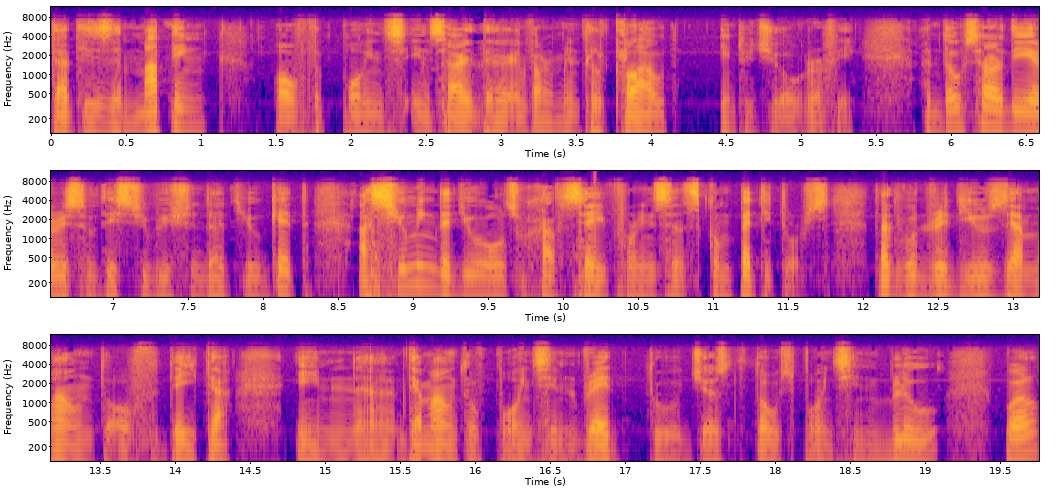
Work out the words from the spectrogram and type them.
That is the mapping of the points inside the environmental cloud into geography. And those are the areas of distribution that you get, assuming that you also have, say, for instance, competitors that would reduce the amount of data in uh, the amount of points in red to just those points in blue. Well,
